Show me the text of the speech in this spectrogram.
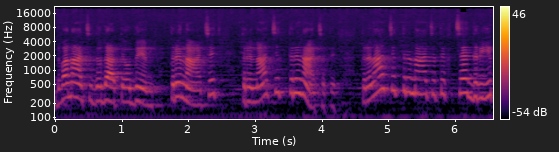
12 додати 1 13, 13 тринадцятих. 13 тринадцятих – це дріб,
